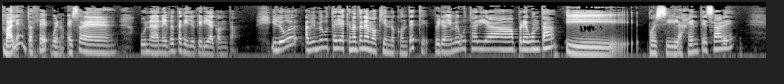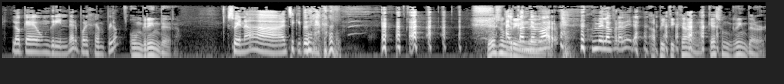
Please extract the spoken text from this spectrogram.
¿Vale? Entonces, bueno, eso es una anécdota que yo quería contar. Y luego, a mí me gustaría, es que no tenemos quien nos conteste, pero a mí me gustaría preguntar y pues si la gente sabe lo que es un grinder, por ejemplo. Un grinder. Suena a chiquito de la calza, ¿Qué es un al grinder? condemor de la pradera. A Piticán. ¿Qué es un grinder?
